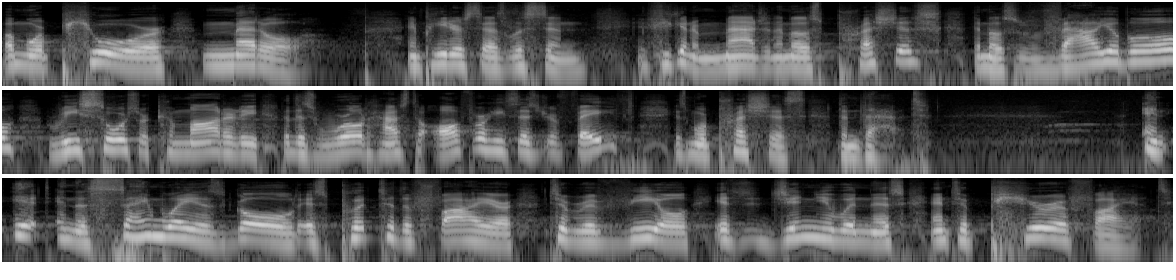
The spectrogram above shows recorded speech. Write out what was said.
a more pure metal. And Peter says, Listen, if you can imagine the most precious, the most valuable resource or commodity that this world has to offer, he says, Your faith is more precious than that. And it, in the same way as gold, is put to the fire to reveal its genuineness and to purify it.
